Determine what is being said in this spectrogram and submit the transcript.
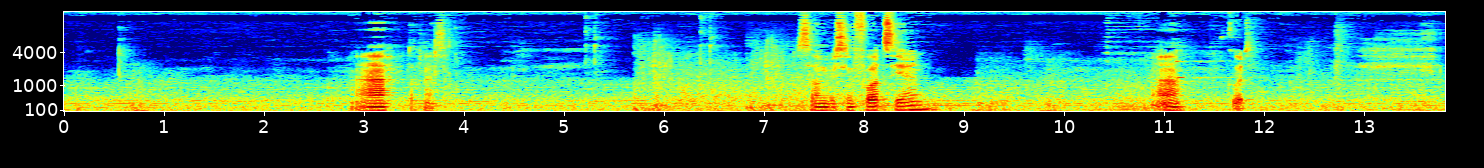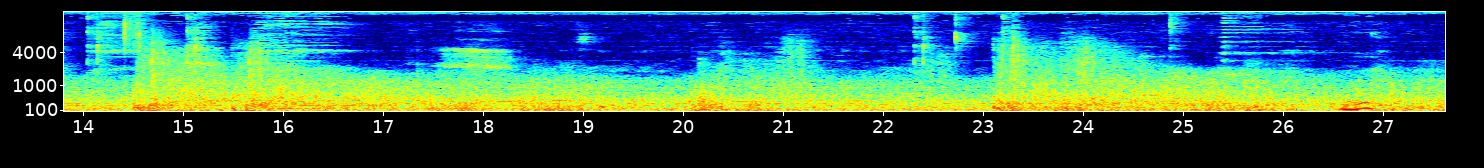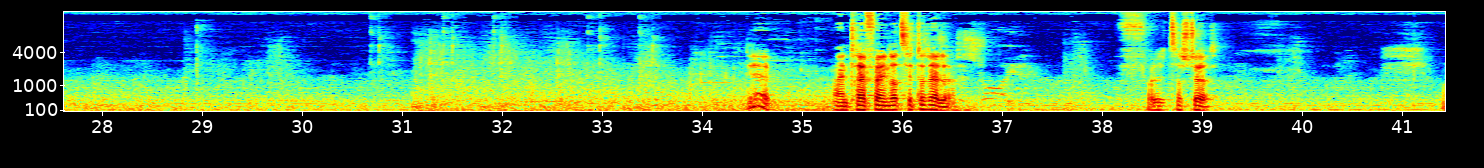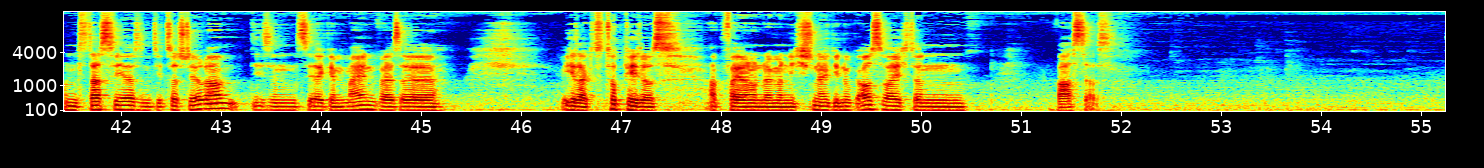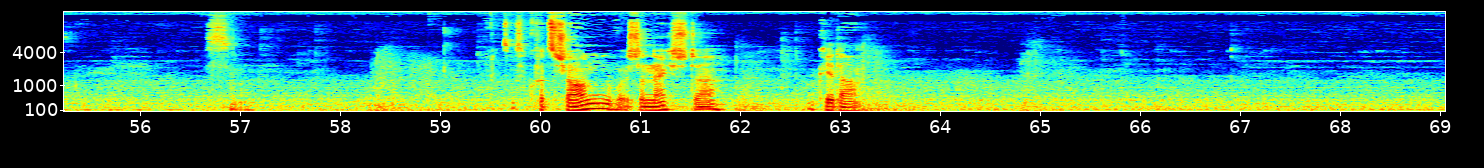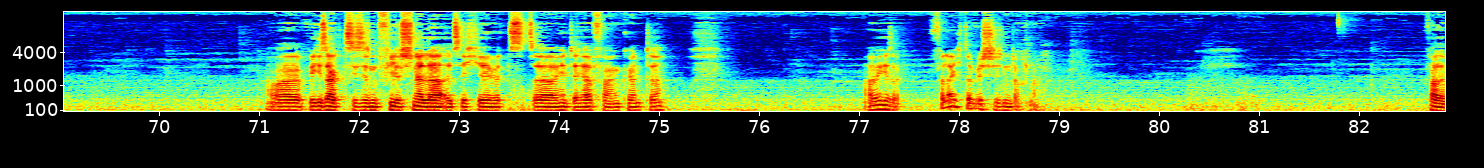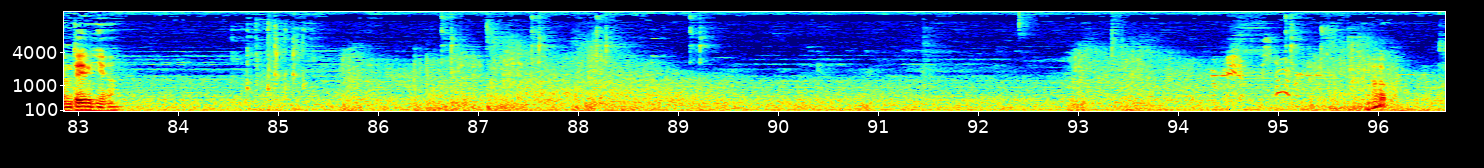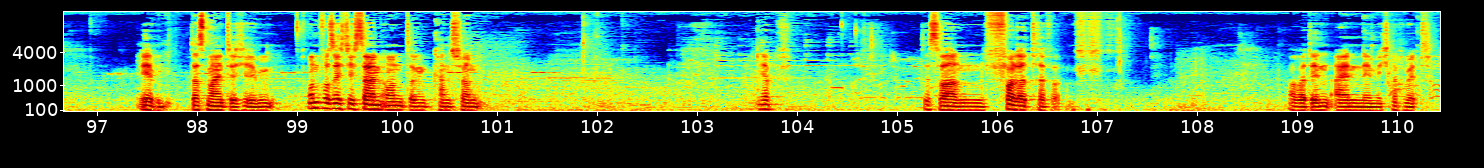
Ah, doch nicht. So, ein bisschen vorzielen. Ah, gut. Ja, ein Treffer in der Zitadelle. Voll zerstört. Und das hier sind die Zerstörer. Die sind sehr gemein, weil sie, wie gesagt, Torpedos abfeiern. Und wenn man nicht schnell genug ausweicht, dann war's das. So. Jetzt muss ich kurz schauen, wo ist der nächste? Okay, da. Aber wie gesagt, sie sind viel schneller, als ich hier jetzt äh, hinterherfahren könnte. Aber wie gesagt, vielleicht erwische ich ihn doch noch. Vor allem den hier. Eben, das meinte ich eben. Unvorsichtig sein und dann kann schon Yep. Das war ein voller Treffer. Aber den einen nehme ich noch mit.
